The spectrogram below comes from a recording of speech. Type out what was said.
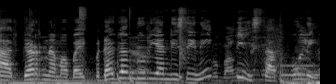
agar nama baik pedagang durian di sini bisa pulih.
